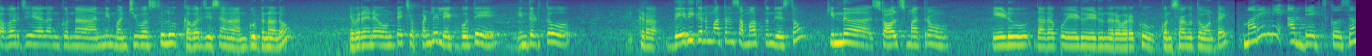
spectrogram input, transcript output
కవర్ చేయాలనుకున్న అన్ని మంచి వస్తువులు కవర్ చేశానని అనుకుంటున్నాను. ఎవరైనా ఉంటే చెప్పండి లేకపోతే ఇంతటితో ఇక్కడ వేదికను మాత్రం సమాప్తం చేస్తాం. కింద స్టాల్స్ మాత్రం ఏడు దాదాపు ఏడు ఏడున్నర వరకు కొనసాగుతూ ఉంటాయి. మరిన్ని అప్డేట్స్ కోసం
